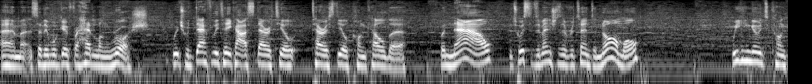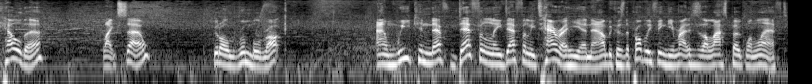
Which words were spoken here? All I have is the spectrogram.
Um, so they will go for a Headlong Rush, which would definitely take out a Tera Steel, Tera Steel Conkeldurr. But now, the Twisted Dimensions have returned to normal. We can go into Conkeldurr, like so. Good old Rumble Rock. And we can def definitely, definitely Tera here now, because they're probably thinking, right, this is our last Pokemon left.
